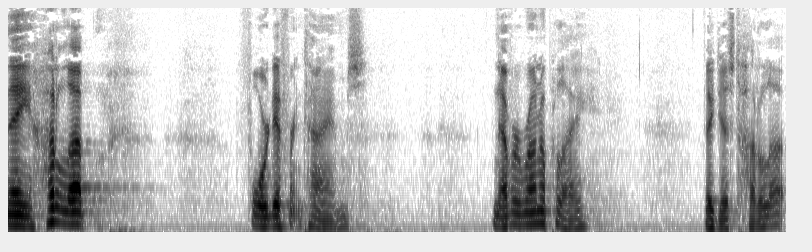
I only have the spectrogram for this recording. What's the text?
they huddle up four different times. Never run a play. They just huddle up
